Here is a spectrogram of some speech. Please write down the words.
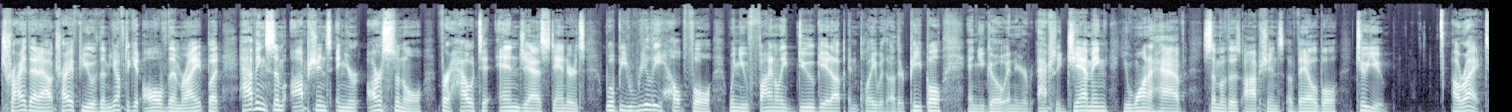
try that out, try a few of them. You have to get all of them right, but having some options in your arsenal for how to end jazz standards will be really helpful when you finally do get up and play with other people and you go and you're actually jamming. You want to have some of those options available to you. All right.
